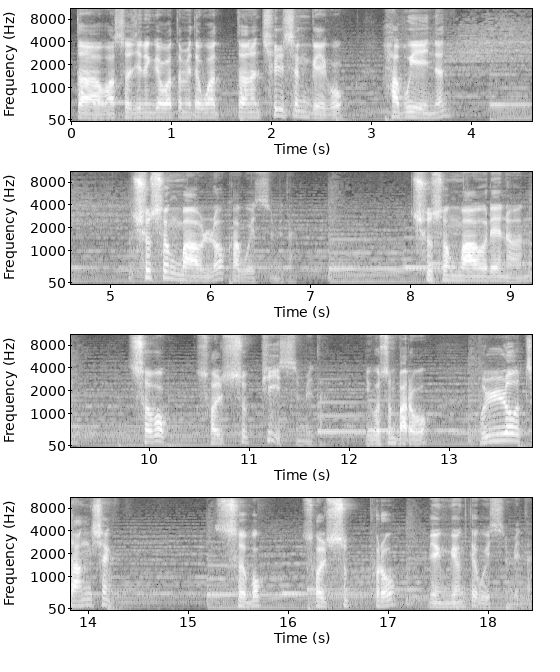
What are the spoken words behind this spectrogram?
왔다 와서 지는 게 왔답니다 왔다는 칠성계곡 하부에 있는 추석마을로 가고 있습니다. 추석마을에는 서복 설숲이 있습니다. 이곳은 바로 불로장생 서복 설숲으로 명명되고 있습니다.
